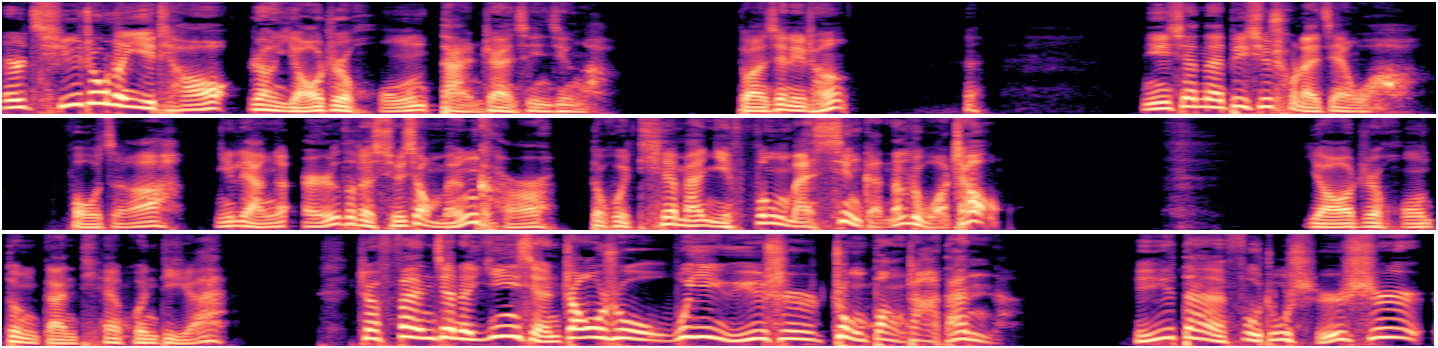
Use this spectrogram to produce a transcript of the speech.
而其中的一条让姚志红胆战心惊啊！短信里称：“你现在必须出来见我。”否则，你两个儿子的学校门口都会贴满你丰满性感的裸照。姚志红顿感天昏地暗，这范建的阴险招数无异于是重磅炸弹呐！一旦付诸实施，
